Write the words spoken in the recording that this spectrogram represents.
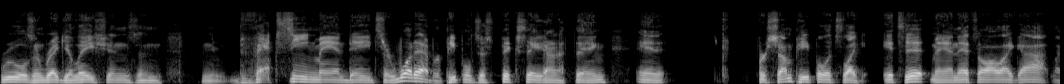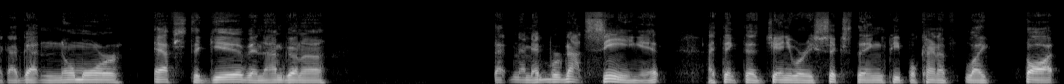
rules and regulations and vaccine mandates or whatever. People just fixate on a thing. And for some people, it's like, it's it, man. That's all I got. Like, I've gotten no more F's to give, and I'm going to that I mean, we're not seeing it. I think the January 6th thing, people kind of like thought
